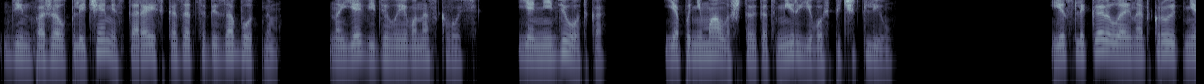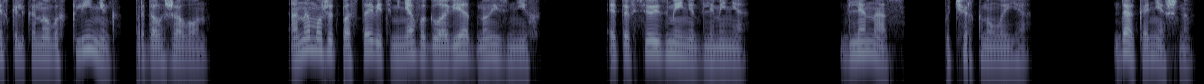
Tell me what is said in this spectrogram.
Дин пожал плечами, стараясь казаться беззаботным, но я видела его насквозь. Я не идиотка. Я понимала, что этот мир его впечатлил. «Если Кэролайн откроет несколько новых клиник», — продолжал он, «она может поставить меня во главе одной из них. Это все изменит для меня». «Для нас», — подчеркнула я. «Да, конечно»,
